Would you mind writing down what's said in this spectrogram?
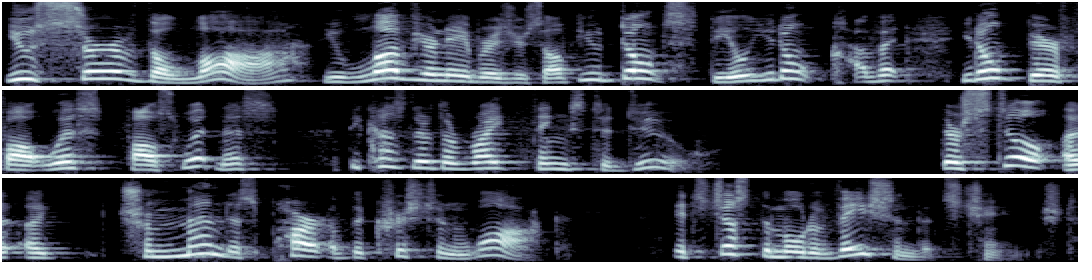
You serve the law. You love your neighbor as yourself. You don't steal. You don't covet. You don't bear false witness because they're the right things to do. There's still a, a tremendous part of the Christian walk. It's just the motivation that's changed.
